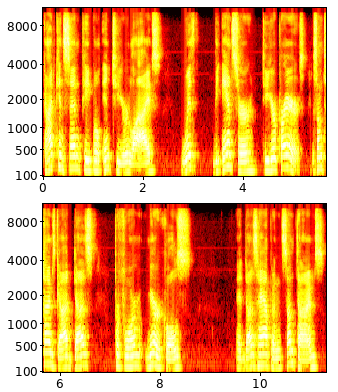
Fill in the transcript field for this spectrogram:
God can send people into your lives with the answer to your prayers. Sometimes God does perform miracles. It does happen sometimes.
